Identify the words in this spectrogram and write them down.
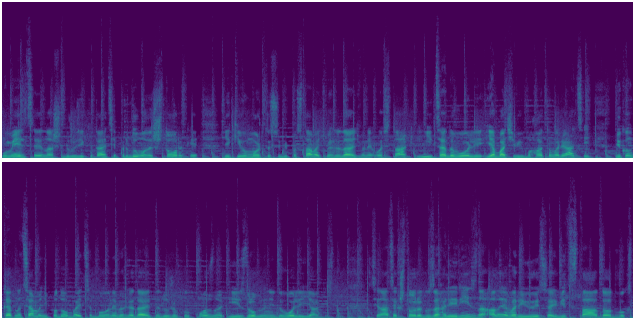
умільці, наші друзі китайці, придумали шторки, які ви можете собі поставити. Виглядають вони ось так. І це доволі. Я бачив їх багато варіацій. І конкретно ця мені подобається, бо вони виглядають не дуже колхозно і зроблені доволі якісно. Ціна цих шторок взагалі різна, але варіюється від 100 до 200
